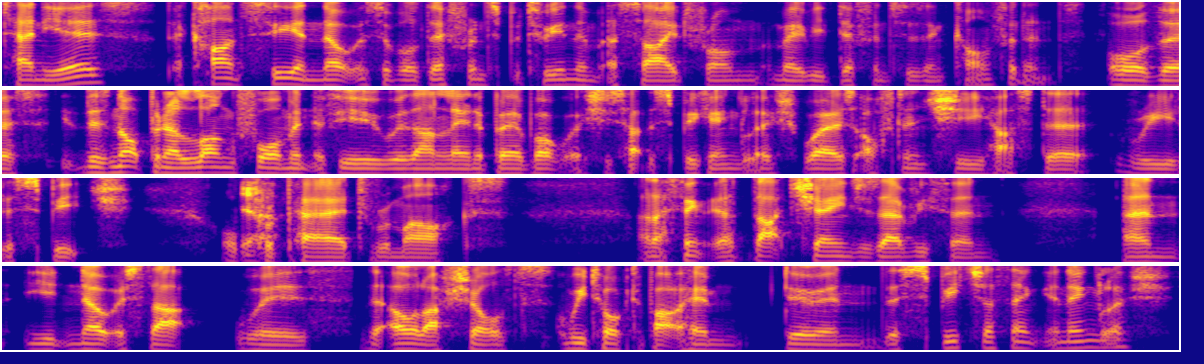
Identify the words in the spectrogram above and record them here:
10 years. I can't see a noticeable difference between them aside from maybe differences in confidence or that there's not been a long form interview with Annalena Baerbock where she's had to speak English, whereas often she has to read a speech or Yeah. prepared remarks. And I think that that changes everything. And you notice that with the Olaf Scholz. We talked about him doing the speech, I think, in English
